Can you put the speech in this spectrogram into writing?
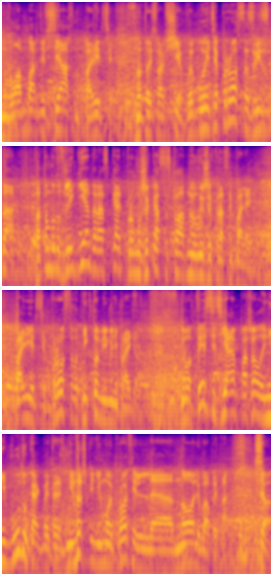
Ну в ломбарде все ахнут, поверьте. Ну то есть вообще, вы будете просто звезда. Потом будут легенды рассказать про мужика со складной лыжей в Красной Поляне. Поверьте, просто вот никто мимо не пройдет. Ну вот, тестить я, пожалуй, не буду, как бы это немножко не мой профиль, э, но любопытно. Все.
